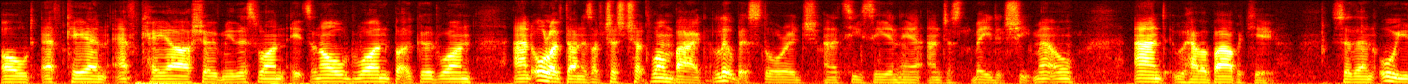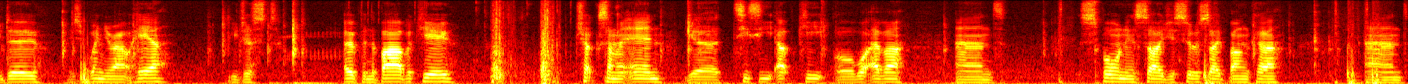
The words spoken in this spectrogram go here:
old FKN FKR showed me this one. It's an old one but a good one. And all I've done is I've just chucked one bag a little bit of storage and a TC in here and just made it sheet metal. And we have a barbecue. So then all you do is when you're out here you just open the barbecue chuck something in your TC upkeep or whatever and spawn inside your suicide bunker and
